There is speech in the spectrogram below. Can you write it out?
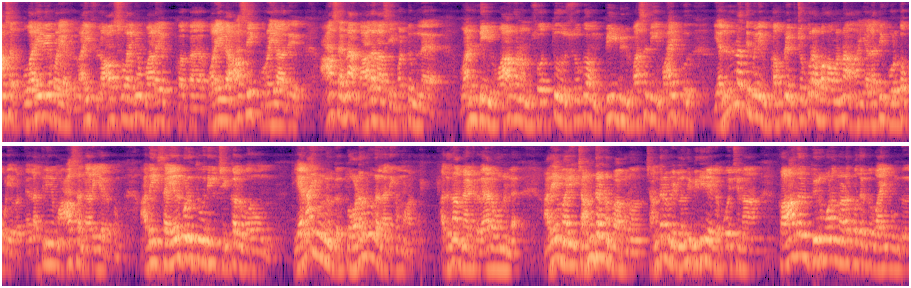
ஆசை குறையவே குறையாது. லைஃப் லாஸ் வரைக்கும் வளை குறைய குறையவே ஆசை குறையாது. ஆசைன்னா காதல் ஆசை மட்டும் இல்லை. வண்டி வாகனம் சொத்து சுகம் வீடு வசதி வாய்ப்பு எல்லாத்தையும் கம்ப்ளீட் சுக்கர பகவான்னா எல்லாத்தையும் கொடுக்கக்கூடியவர். எல்லாத்துலேயும் ஆசை நிறைய இருக்கும். அதை செயல்படுத்துவதில் சிக்கல் வரும். ஏன்னா இவங்களுக்கு தொடர்புகள் அதிகமாக இருக்கும் அதுதான் மேட்ரு வேற ஒன்றும் இல்லை. அதே மாதிரி சந்திரனை பார்க்கணும். சந்திரன் வீட்டிலேருந்து இருந்து போச்சுன்னா காதல் திருமணம் நடப்பதற்கு வாய்ப்பு உண்டு.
